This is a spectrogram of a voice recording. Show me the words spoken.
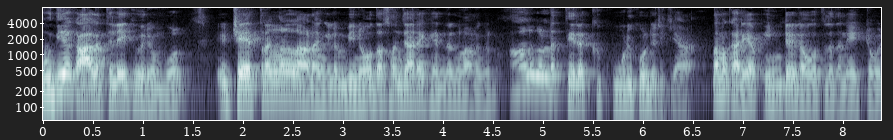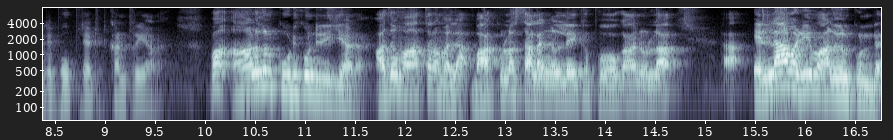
പുതിയ കാലത്തിലേക്ക് വരുമ്പോൾ ഈ ക്ഷേത്രങ്ങളിലാണെങ്കിലും വിനോദസഞ്ചാര കേന്ദ്രങ്ങളാണെങ്കിലും ആളുകളുടെ തിരക്ക് കൂടിക്കൊണ്ടിരിക്കുകയാണ്. നമുക്കറിയാം ഇന്ത്യ ലോകത്തിലെ തന്നെ ഏറ്റവും വലിയ പോപ്പുലേറ്റഡ് കൺട്രിയാണ് അപ്പോൾ ആളുകൾ കൂടിക്കൊണ്ടിരിക്കുകയാണ്. അത് മാത്രമല്ല ബാക്കിയുള്ള സ്ഥലങ്ങളിലേക്ക് പോകാനുള്ള എല്ലാ വഴിയും ആളുകൾക്കുണ്ട്.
